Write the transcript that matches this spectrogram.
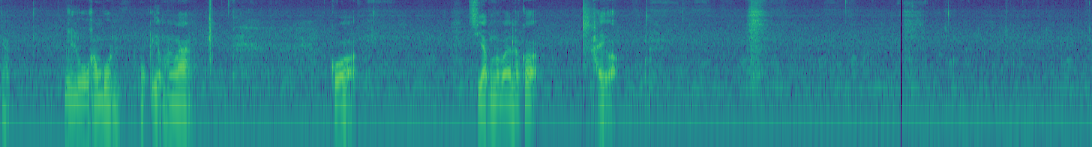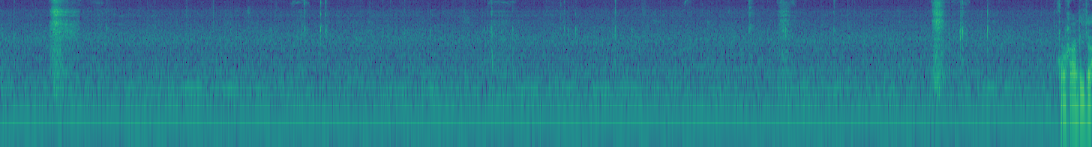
นะครับ มีรูข้างบนหกเหลี่ยมข้างล่าง ก็เสียบเข้าไปแล้วก็ไขออก ค่อนข้างที่จะ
